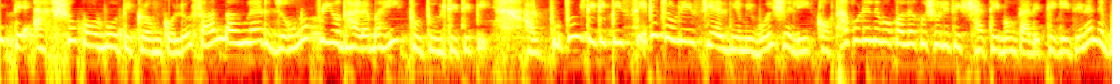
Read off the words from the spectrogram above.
দেখতে একশো পর্ব অতিক্রম করল সান বাংলার জনপ্রিয় ধারাবাহিক পুতুল টিটিপি। আর পুতুল টিটিপি সেটে চলে এসেছি আজকে আমি বৈশালী। কথা বলে নেব কলাকুশলীদের সাথে এবং তাদের থেকে জেনে নেব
